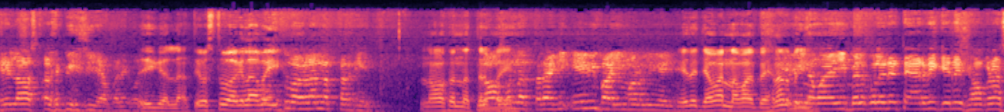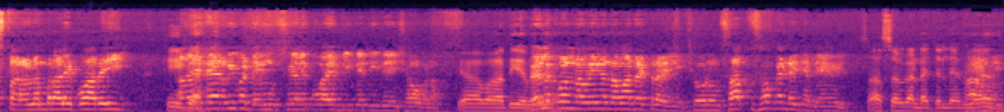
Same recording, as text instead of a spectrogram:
ਇਹ ਲਾਸਟ ਵਾਲੇ ਪੀਸੀ ਆਪਣੇ ਕੋਲ। ਸਹੀ ਗੱਲ ਆ। ਤੇ ਉਸ ਤੋਂ ਅਗਲਾ ਬਾਈ? ਉਸ ਤੋਂ ਅਗਲਾ 69 ਜੀ। 969 ਬਾਈ। 969 ਹੈ ਜੀ ਇਹ ਵੀ 22 ਮਾਡਲ ਹੀ ਹੈ ਜੀ। ਇਹ ਤਾਂ ਜਮਾ ਨਵਾਂ ਬਹਿਣਾ ਇਹ ਵੀ ਬਈ ਨਵਾਂ ਹੈ ਜੀ ਬਿਲਕੁਲ ਇਹਦੇ ਟਾਇਰ ਵੀ ਕਿਹਨੇ ਸ਼ੌਂਕ ਨਾਲ 17 ਨੰਬਰ ਵਾਲੇ ਪਵਾ ਦੇ ਜੀ। ਠੀਕ ਅਗਲੇ ਟਾਇਰ ਵੀ ਵੱਡੇ ਮੂਸੇ ਵਾਲੇ ਪਵਾਏ ਬੀਕੇਟੀ ਦੇ ਸ਼ੌਂਕ ਨਾਲ। ਕੀ ਬਾਤ ਹੈ ਬਈ। ਬਿਲਕੁਲ ਨਵੇਂ ਦਾ ਨਵਾਂ ਟਰੈਕਟਰ ਹੈ ਜੀ ਸ਼ੋਰੂਮ 700 ਘੰਟੇ ਚੱਲਿਆ ਵੀ 700 ਘੰਟਾ ਚੱਲਿਆ ਹਾਂ ਪਿਆ ਜੀ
